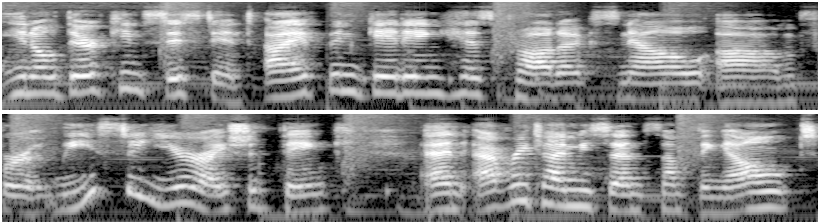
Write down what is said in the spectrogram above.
you know they're consistent. I've been getting his products now um, for at least a year i should think. And every time he sends something out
